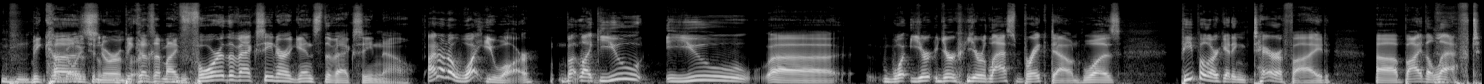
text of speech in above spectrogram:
Because going to Nuremberg. because am I for the vaccine or against the vaccine now? I don't know what you are, but like you, you, uh, what your your your last breakdown was, people are getting terrified uh, by the left.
